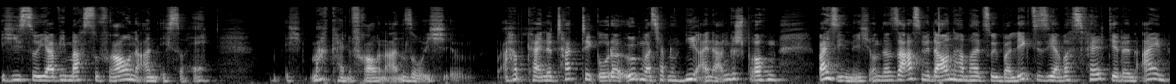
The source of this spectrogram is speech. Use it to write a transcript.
hieß so, ja, wie machst du Frauen an? Ich so, hä? Ich mach keine Frauen an, so ich äh, habe keine Taktik oder irgendwas. Ich habe noch nie eine angesprochen, weiß ich nicht. Und dann saßen wir da und haben halt so überlegt, sie so, ja, was fällt dir denn ein?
